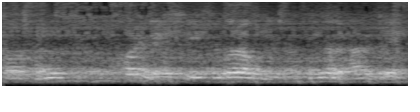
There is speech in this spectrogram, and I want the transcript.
더 좋은 스코어를 낼수 있을 거라고는 생각을 하는데,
